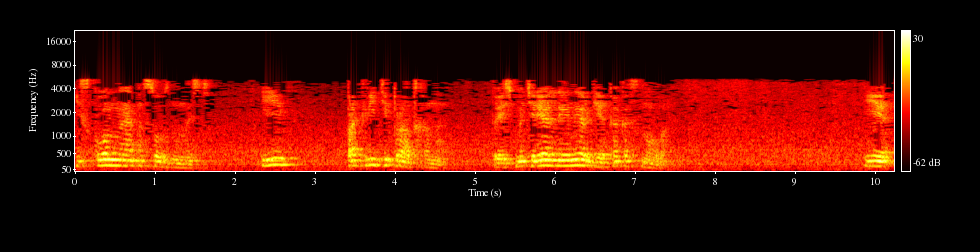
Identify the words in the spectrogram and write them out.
исконная осознанность, и пракрити прадхана, то есть материальная энергия как основа. И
